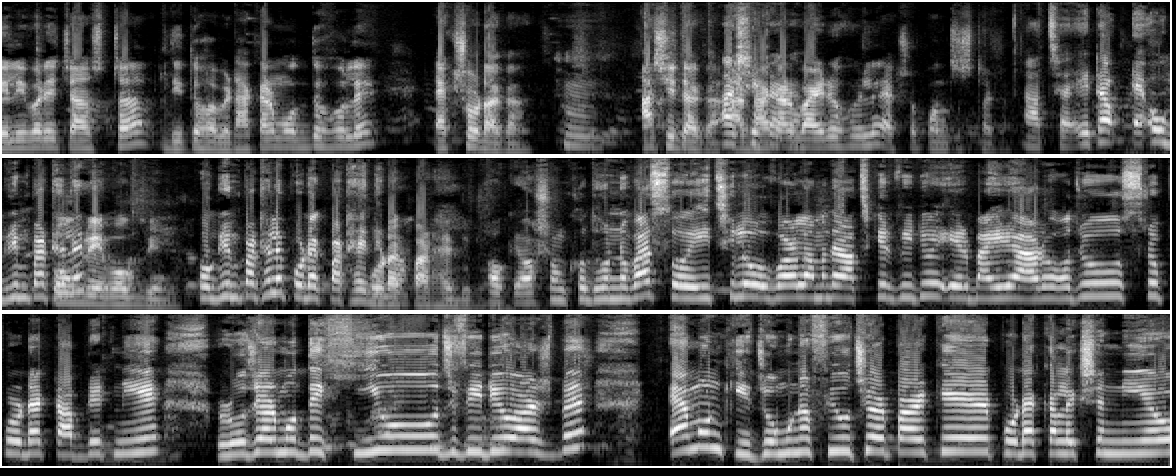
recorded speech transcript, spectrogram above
ডেলিভারি চার্জটা দিতে হবে। ঢাকার মধ্যে হলে একশো টাকা আশি টাকা আর ঢাকার বাইরে হলে একশো পঞ্চাশ টাকা। আচ্ছা এটা অগ্রিম পাঠালে? অগ্রিম অগ্রিম। অগ্রিম পাঠালে প্রোডাক্ট দিবা। প্রোডাক্ট পাঠিয়ে দিব। ওকে অসংখ্য ধন্যবাদ। সো এই ছিল ওভারঅল আমাদের আজকের ভিডিও এর বাইরে আরও অজস্র প্রোডাক্ট আপডেট নিয়ে রোজার মধ্যে হিউজ ভিডিও আসবে। এমনকি যমুনা ফিউচার পার্কের প্রোডাক্ট কালেকশন নিয়েও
